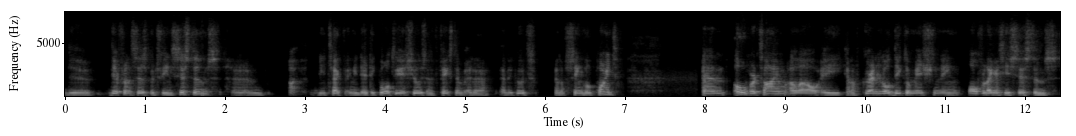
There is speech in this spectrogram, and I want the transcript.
the differences between systems, and uh, detect any data quality issues, and fix them at a at a good kind of single point. And over time, allow a kind of gradual decommissioning of legacy systems,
